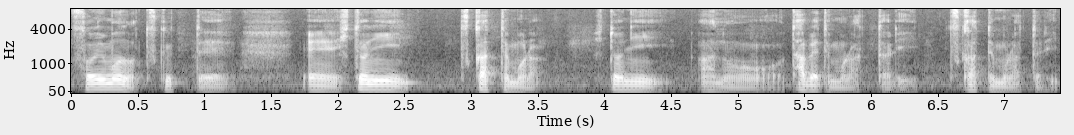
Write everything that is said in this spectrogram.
そういうものを作って、えー、人に使ってもらう人にあの食べてもらったり使ってもらったり。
